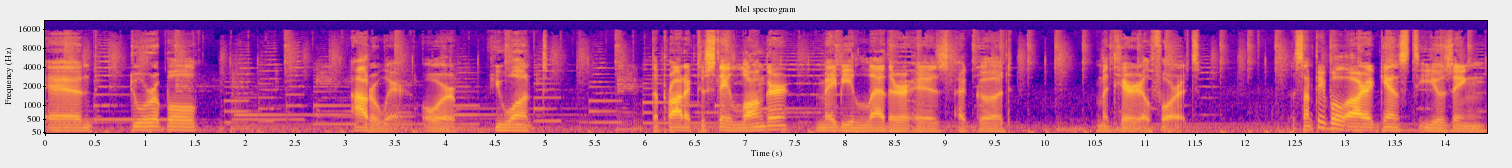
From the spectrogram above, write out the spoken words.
and durable outerwear. Or if you want the product to stay longer, maybe leather is a good material for it. Some people are against using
